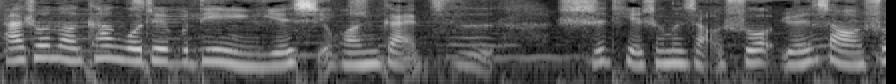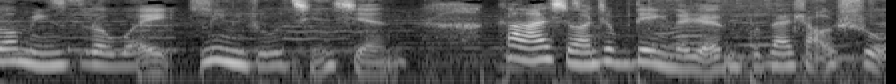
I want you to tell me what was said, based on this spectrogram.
他说呢，看过这部电影，也喜欢改自史铁生的小说，原小说名字为《命如琴弦》。看来喜欢这部电影的人不在少数。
